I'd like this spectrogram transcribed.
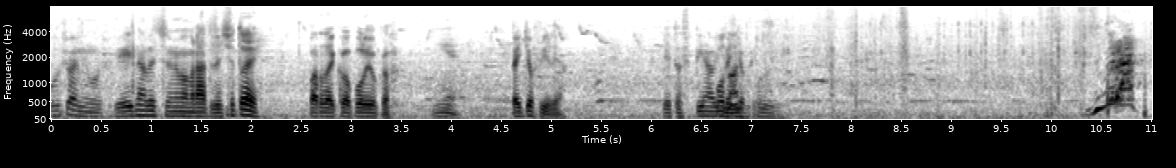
Počúvaj Miloš, je jedna vec, čo nemám rád. Vieš čo to je? Paradajková polievka. Nie. Peťofília. Je to špinavý peťofíl. Zvrat!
